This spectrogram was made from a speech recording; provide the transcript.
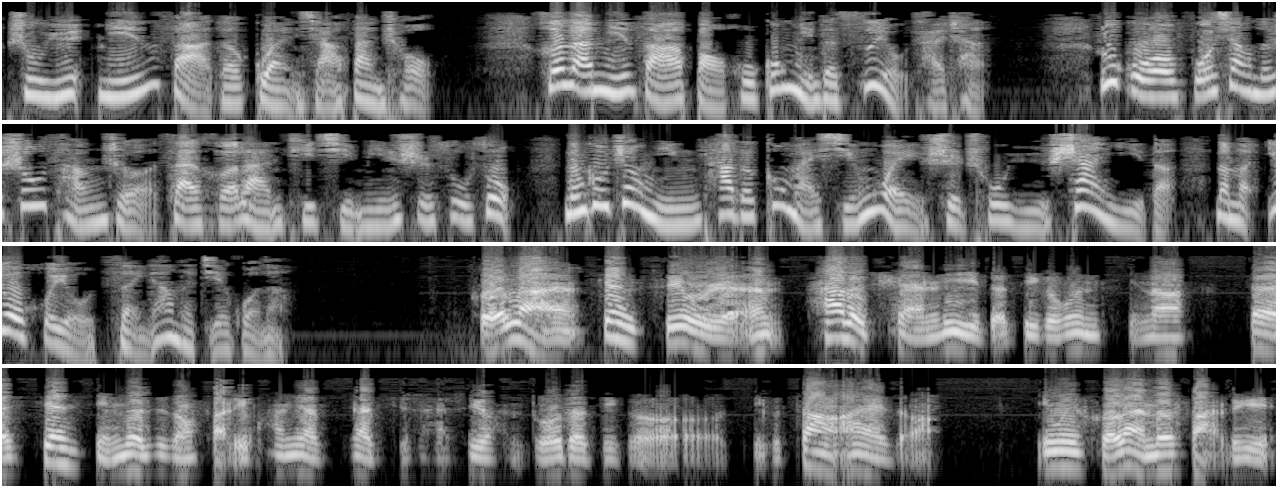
属于民法的管辖范畴。荷兰民法保护公民的私有财产。如果佛像的收藏者在荷兰提起民事诉讼，能够证明他的购买行为是出于善意的，那么又会有怎样的结果呢？荷兰现持有人他的权利的这个问题呢？在现行的这种法律框架之下，其实还是有很多的这个这个障碍的，因为荷兰的法律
